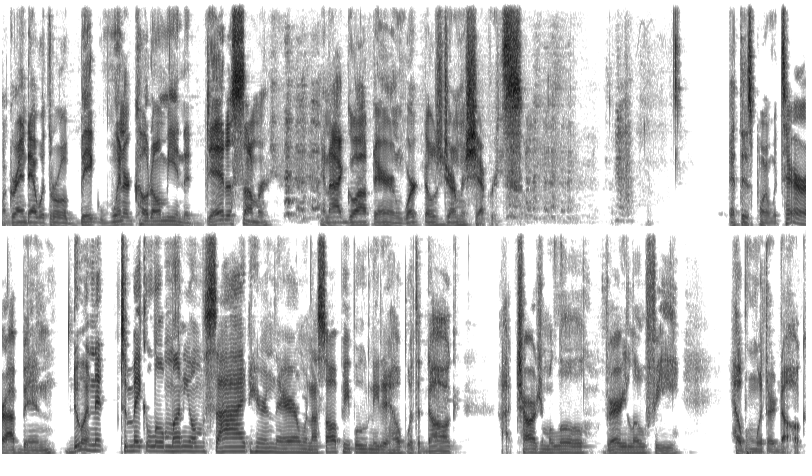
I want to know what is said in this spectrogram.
My granddad would throw a big winter coat on me in the dead of summer, and I'd go out there and work those German Shepherds. At this point with Terror, I've been doing it to make a little money on the side here and there. When I saw people who needed help with a dog, I'd charge them a little, very low fee, help them with their dog.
